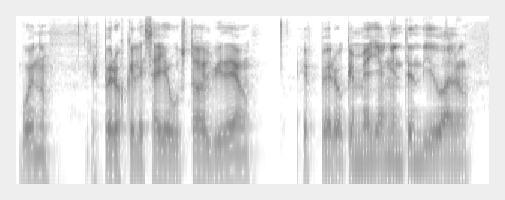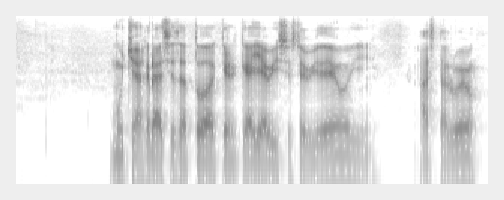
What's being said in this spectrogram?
Bueno, espero que les haya gustado el video, espero que me hayan entendido algo. Muchas gracias a todo aquel que haya visto este video y hasta luego.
